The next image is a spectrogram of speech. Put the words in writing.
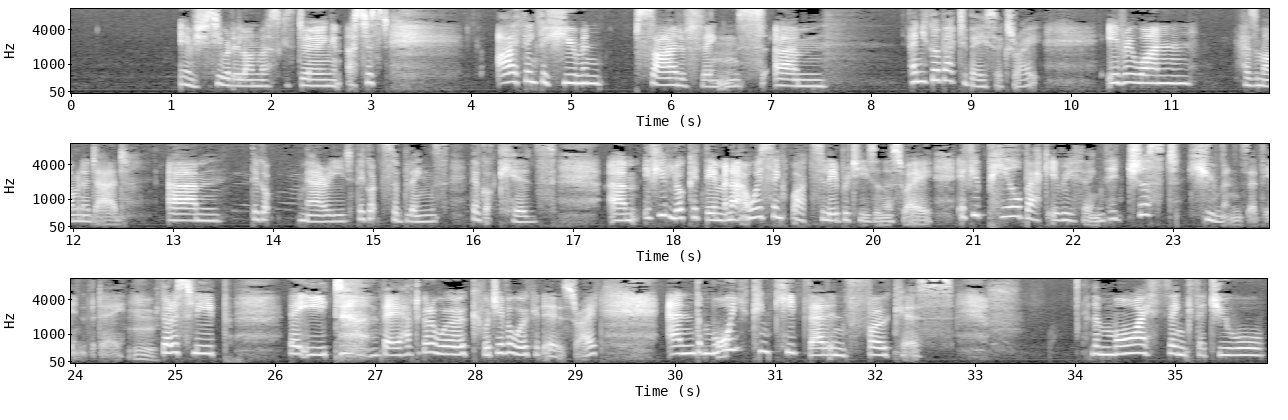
you know, you see what Elon Musk is doing, and it's just. I think the human side of things, um, and you go back to basics, right? Everyone has a mum and a dad. Um, they've got married, they've got siblings, they've got kids. Um, if you look at them, and I always think about celebrities in this way, if you peel back everything, they're just humans at the end of the day. They go to sleep, they eat, they have to go to work, whichever work it is, right? And the more you can keep that in focus, the more I think that you will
